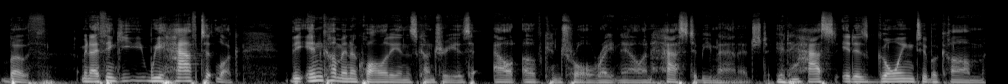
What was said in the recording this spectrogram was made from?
Both. I mean i think we have to look the income inequality in this country is out of control right now and has to be managed. Mm-hmm. It has it is going to become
